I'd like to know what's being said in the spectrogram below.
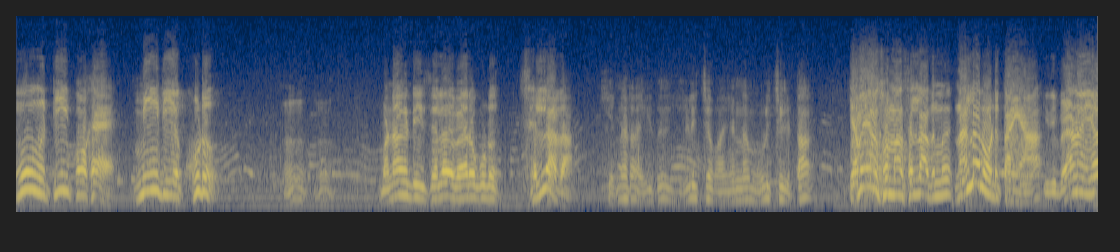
மூணு டீ போக மீதிய குடு. மண்ணாங்க டீ செல்ல வேற குடு. செல்லாதா? என்னடா இது? இழிச்சவா என்ன முழிச்சுக்கிட்டான் எவையா சொன்னா செல்லாதுன்னு? நல்ல நோட்டு தாயா இது வேணாயா?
